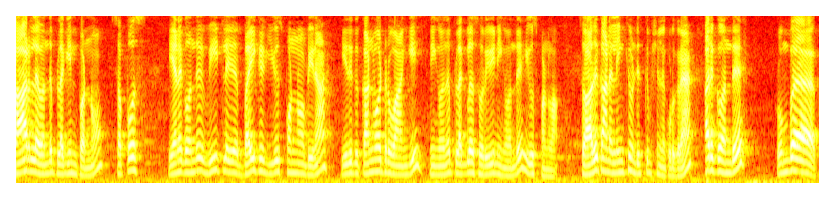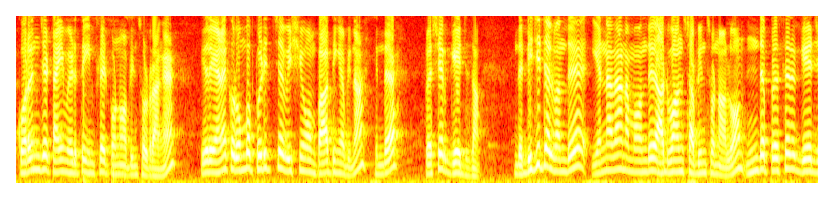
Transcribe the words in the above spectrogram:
காரில் வந்து ப்ளக்இன் பண்ணும். சப்போஸ் எனக்கு வந்து வீட்டில் பைக்குக்கு யூஸ் பண்ணோம் அப்படின்னா இதுக்கு கன்வெர்ட்டர் வாங்கி நீங்கள் வந்து ப்ளக்கில் சொருவி நீங்கள் வந்து யூஸ் பண்ணலாம். ஸோ அதுக்கான லிங்க்கும் டிஸ்கிரிப்ஷனில் கொடுக்குறேன். அதுக்கு வந்து ரொம்ப குறைஞ்ச டைம் எடுத்து இன்ஃப்ளேட் பண்ணும் அப்படின்னு சொல்கிறாங்க இதில் எனக்கு ரொம்ப பிடிச்ச விஷயம் பார்த்தீங்க அப்படின்னா இந்த ப்ரெஷர் கேஜ் தான். இந்த டிஜிட்டல் வந்து என்ன தான் நம்ம வந்து அட்வான்ஸ்ட் அப்படின்னு சொன்னாலும் இந்த ப்ரெஷர் கேஜ்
